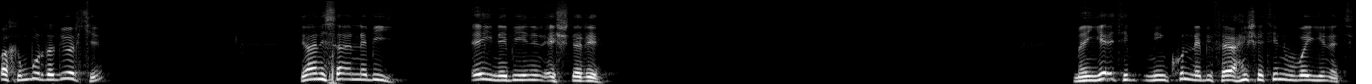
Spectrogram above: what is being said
Bakın burada diyor ki yani sen nebi ey nebinin eşleri men ye'ti minkunne bi fahişetin mubeyyinetin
